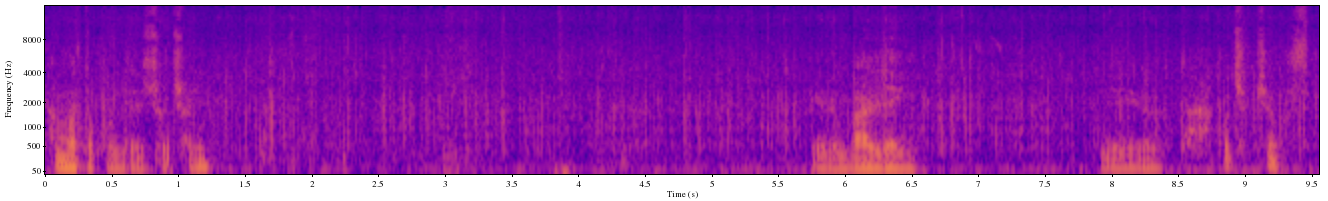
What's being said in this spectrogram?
단맛도 보는데 좋죠 이거는 말랭이. 이제 이거는 다 꽃이 피어고 있습니다.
